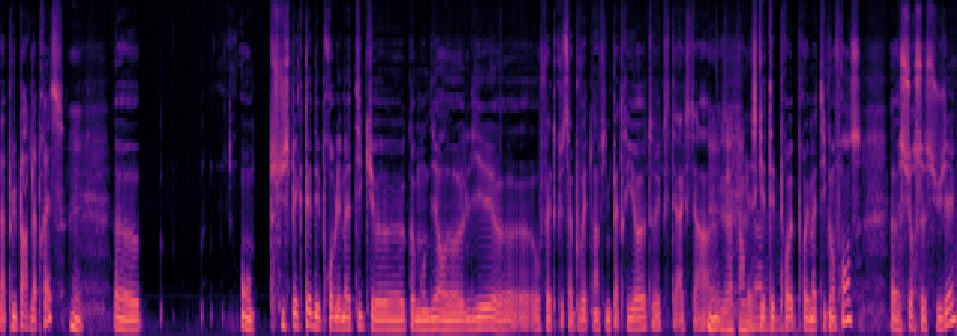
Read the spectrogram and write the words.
la plupart de la presse. Mm. Euh, on suspectait des problématiques, euh, comment dire, euh, liées euh, au fait que ça pouvait être un film patriote, etc., etc. Mm. Attentats. Ce qui était pro- problématique en France euh, sur ce sujet,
